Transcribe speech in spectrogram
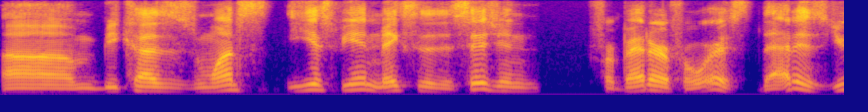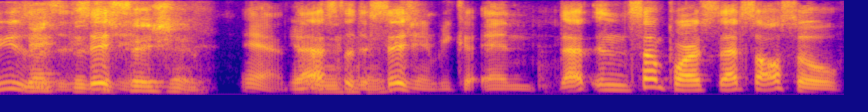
Um, because once ESPN makes a decision, for better or for worse, that is usually That's the the decision. decision. Yeah, that's the Mhm. decision because and that in some parts that's also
